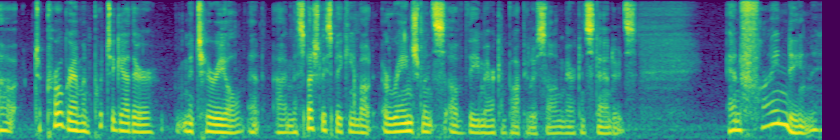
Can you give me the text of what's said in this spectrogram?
uh, to program and put together material. And I'm especially speaking about arrangements of the American popular song, American standards, and finding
